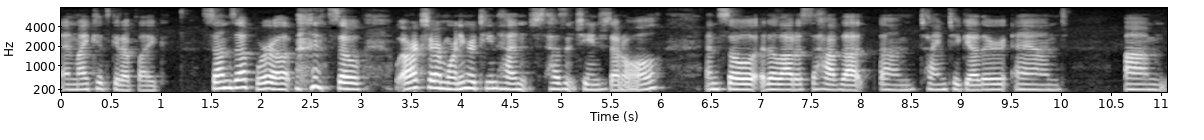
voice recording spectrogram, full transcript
and my kids get up like sun's up, we're up. so our, actually our morning routine hadn't hasn't changed at all, and so it allowed us to have that um, time together. And um,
